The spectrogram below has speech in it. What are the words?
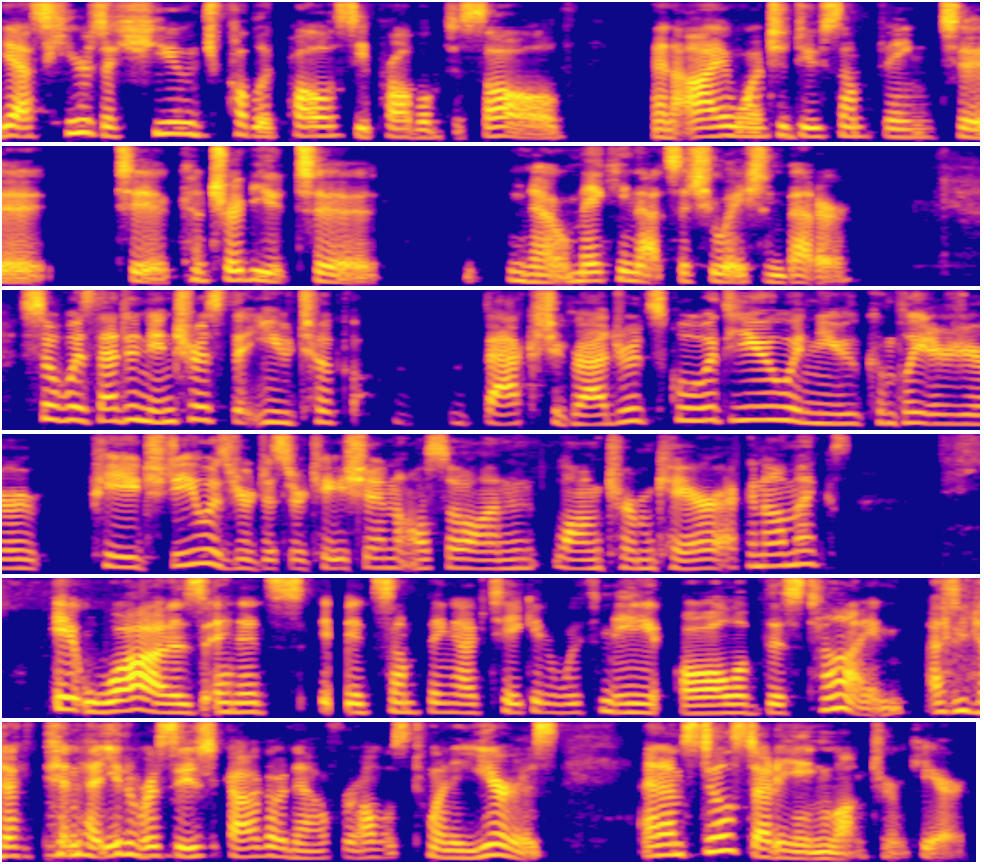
yes, here's a huge public policy problem to solve. And I want to do something to to contribute to, you know, making that situation better. So was that an interest that you took back to graduate school with you when you completed your PhD? Was your dissertation also on long-term care economics? It was, and it's it's something I've taken with me all of this time. I mean, I've been at University of Chicago now for almost 20 years, and I'm still studying long-term care.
